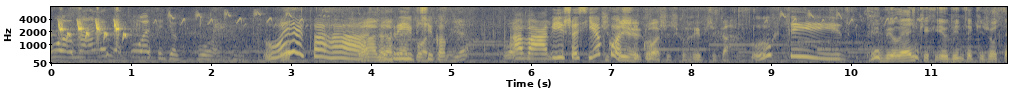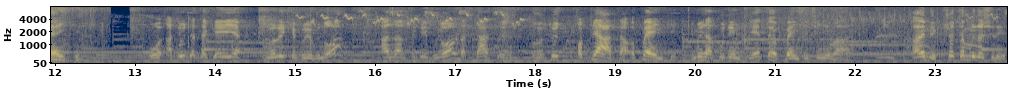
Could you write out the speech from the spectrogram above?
О, у мене вже косичок повний. Ой, як багато Ладно, грибчиків. є? А вам і щось є в Чотири кошику? кошечка грибчика. Ух ти! Три біленьких і один такий жовтенький. О, а тут таке є велике бревно, а на таких бревнах так ростуть опята, опеньки. І ми зараз подивимося, є це опеньки чи нема. Амік, що там ми знайшли?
